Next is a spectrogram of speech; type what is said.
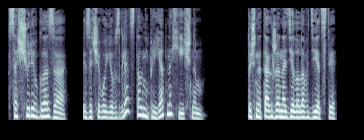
сощурив глаза, из-за чего ее взгляд стал неприятно хищным. Точно так же она делала в детстве,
